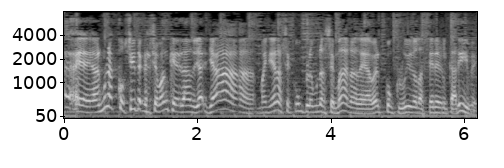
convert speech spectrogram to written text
Eh, algunas cositas que se van quedando. Ya, ya mañana se cumple una semana de haber concluido la serie del Caribe.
